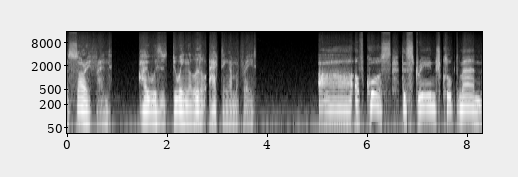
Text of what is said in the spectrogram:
Sorry, friend. I was doing a little acting, I'm afraid. Ah, of course, the strange cloaked man.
